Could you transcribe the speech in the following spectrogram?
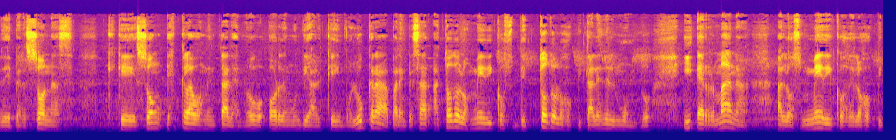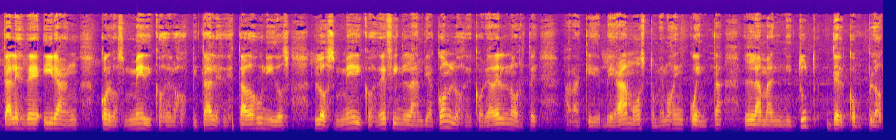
de personas que son esclavos mentales del nuevo orden mundial, que involucra, para empezar, a todos los médicos de todos los hospitales del mundo y hermana a los médicos de los hospitales de Irán con los médicos de los hospitales de Estados Unidos, los médicos de Finlandia con los de Corea del Norte, para que veamos, tomemos en cuenta la magnitud del complot.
